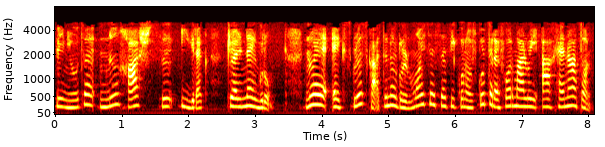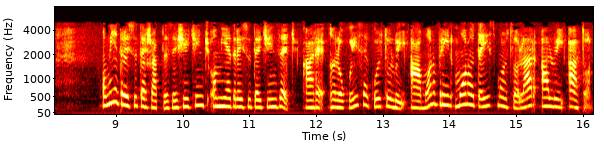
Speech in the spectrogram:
liniuță N-H-S-Y, cel negru. Nu e exclus ca tânărul Moise să fi cunoscut reforma lui Ahenaton, 1375-1350, care înlocuise cultul lui Amon prin monoteismul solar al lui Aton.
